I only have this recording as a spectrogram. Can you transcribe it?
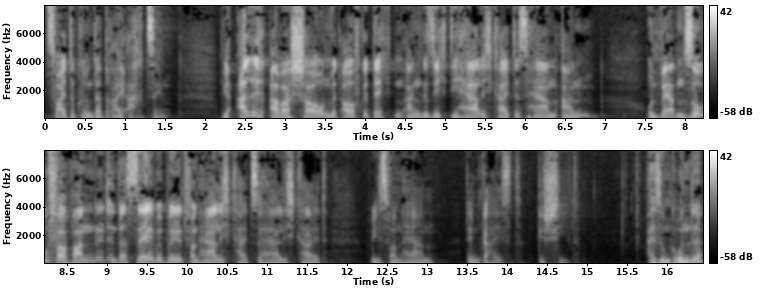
2. Korinther 3, 18. Wir alle aber schauen mit aufgedecktem Angesicht die Herrlichkeit des Herrn an und werden so verwandelt in dasselbe Bild von Herrlichkeit zu Herrlichkeit, wie es von Herrn, dem Geist, geschieht. Also im Grunde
